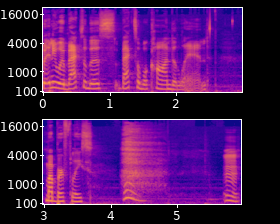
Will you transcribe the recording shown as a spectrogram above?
But anyway, back to this. Back to Wakanda land. My birthplace. mm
